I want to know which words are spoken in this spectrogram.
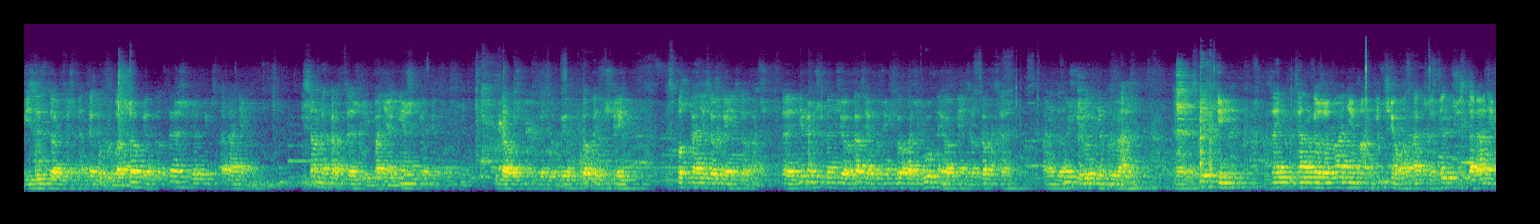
wizyty Ojca Świętego w Lubaszowie, to też wielkim staraniem samych harcerzy, i Pani Agnieszki opiekunki udało się to wyjątkowe dzisiaj spotkanie zorganizować. E, Nie wiem, czy będzie okazja podziękować głównej organizatorce, Pani Danusi Rudnie-Króla, e, z wielkim zaangażowaniem, ambicją, a także wielkim staraniem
